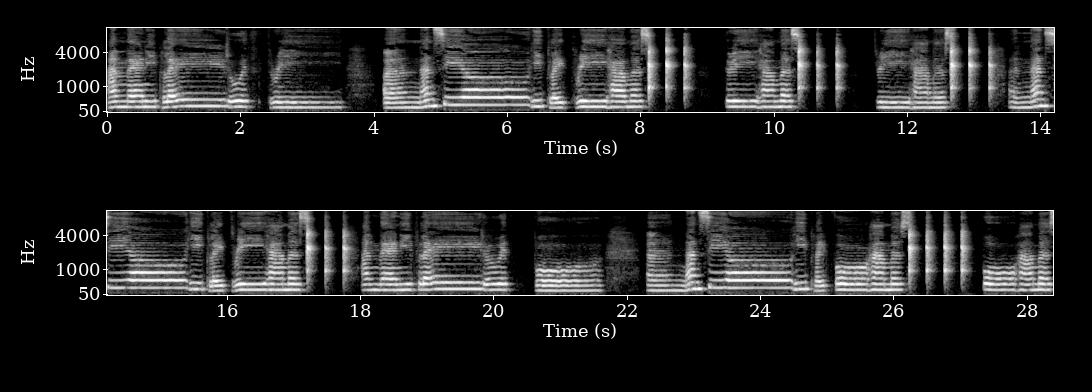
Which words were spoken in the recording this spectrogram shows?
And then he played with three. And Nancy, oh, he played three hammers. Three hammers. Three hammers. Anansi, oh, he played three hammers. And then he played with four. Anansi, oh, he played four hammers, four hammers,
